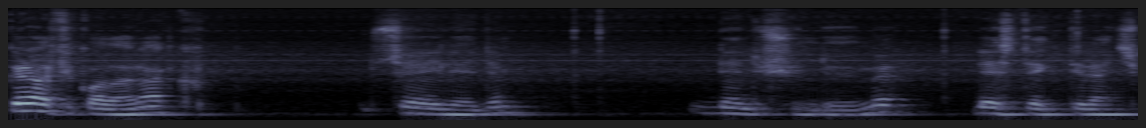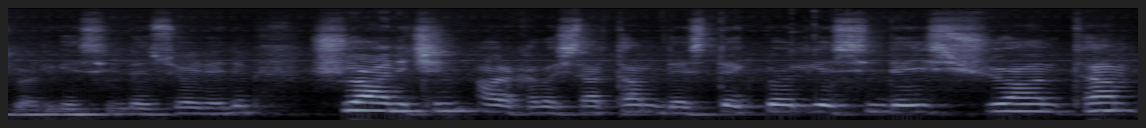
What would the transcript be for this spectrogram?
Grafik olarak söyledim ne düşündüğümü destek direnç bölgesinde söyledim. Şu an için arkadaşlar tam destek bölgesindeyiz. Şu an tam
